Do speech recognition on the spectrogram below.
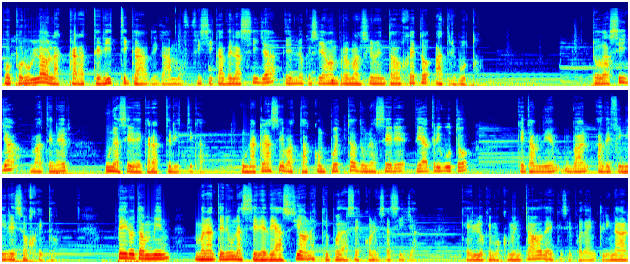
Pues por un lado, las características, digamos, físicas de la silla es lo que se llama en programación orientada a objetos atributos. Toda silla va a tener una serie de características. Una clase va a estar compuesta de una serie de atributos que también van a definir ese objeto. Pero también van a tener una serie de acciones que pueda hacer con esa silla. Que es lo que hemos comentado de que se pueda inclinar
